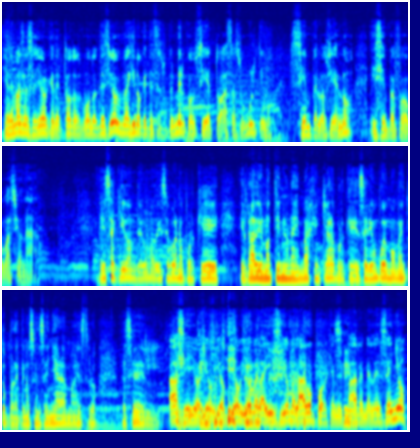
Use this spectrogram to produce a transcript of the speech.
Y además el señor que de todos modos, desde, yo me imagino que desde su primer concierto hasta su último, siempre los llenó y siempre fue ovacionado. Es aquí donde uno dice, bueno, ¿por qué el radio no tiene una imagen clara? Porque sería un buen momento para que nos enseñara, maestro, a hacer el. Ah, sí, yo, yo, yo, yo, me la hice, yo me la hago porque mi padre me la enseñó.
